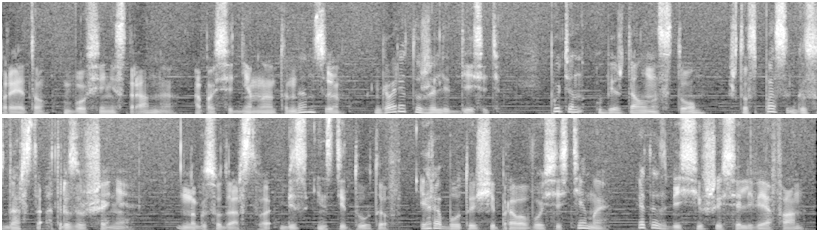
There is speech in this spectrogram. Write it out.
Про эту вовсе не странную, а повседневную тенденцию говорят уже лет 10. Путин убеждал нас в том, что спас государство от разрушения. Но государство без институтов и работающей правовой системы – это взбесившийся Левиафан –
